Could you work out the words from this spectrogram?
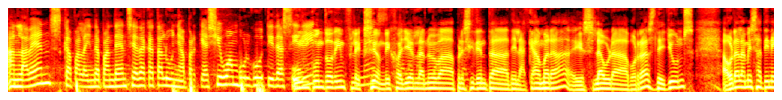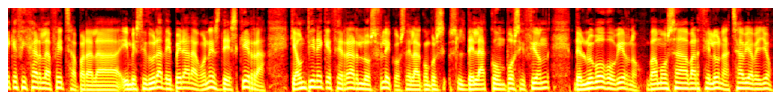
en l'avenç cap a la independència de Catalunya, perquè així ho han volgut i. Un punto de inflexión, dijo ayer la nueva presidenta de la Cámara, es Laura Borràs, de Junts. Ahora la mesa tiene que fijar la fecha para la investidura de Per Aragonés, de Esquerra, que aún tiene que cerrar los flecos de la, de la composición del nuevo gobierno. Vamos a Barcelona, Xavi Abelló.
